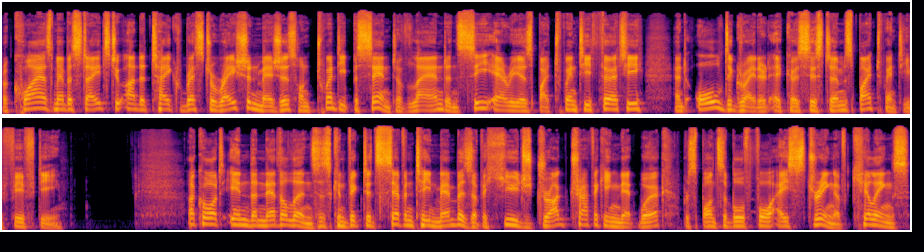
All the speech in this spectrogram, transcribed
requires member states to undertake restoration measures on 20% of land and sea areas by 2030 and all degraded ecosystems by 2050. A court in the Netherlands has convicted 17 members of a huge drug trafficking network responsible for a string of killings.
